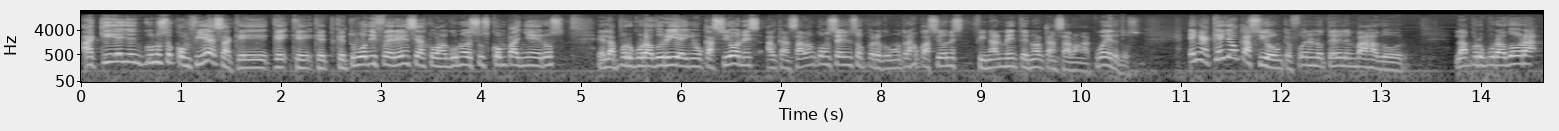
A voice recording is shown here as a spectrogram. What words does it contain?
Aquí ella incluso confiesa que, tuvo diferencias con algunos de sus compañeros en la Procuraduría. En ocasiones alcanzaban consenso, pero en otras ocasiones finalmente no alcanzaban acuerdos. En aquella ocasión que fue en el Hotel El Embajador, la Procuradora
